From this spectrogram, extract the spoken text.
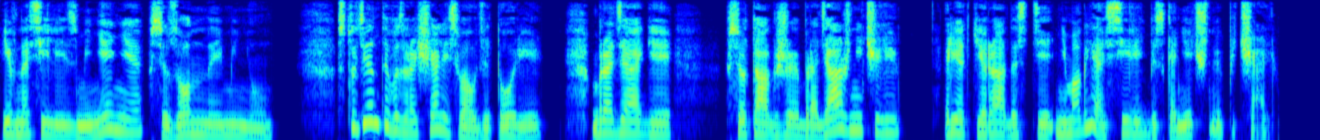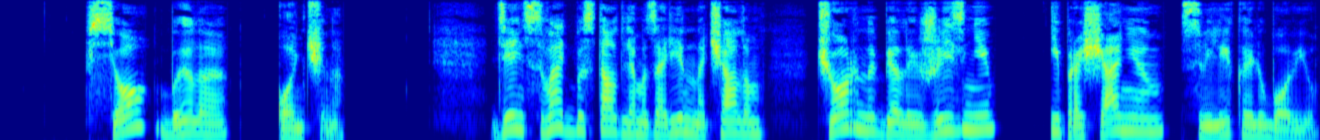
и вносили изменения в сезонное меню. Студенты возвращались в аудитории. Бродяги все так же бродяжничали. Редкие радости не могли осилить бесконечную печаль. Все было кончено. День свадьбы стал для Мазарин началом черно-белой жизни и прощанием с великой любовью.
